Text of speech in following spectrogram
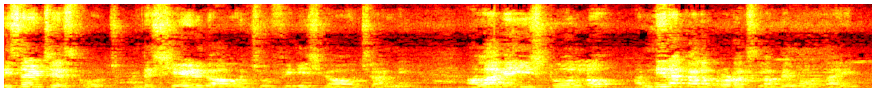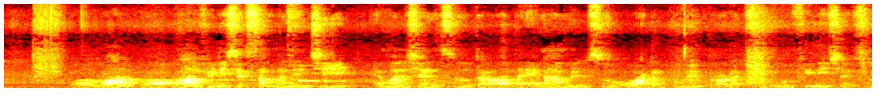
డిసైడ్ చేసుకోవచ్చు. అంటే షేడ్ కావచ్చు ఫినిష్ కావచ్చు అన్ని. అలాగే ఈ స్టోర్లో అన్ని రకాల ప్రొడక్ట్స్ లభ్యమవుతాయి. వాల్ వాల్ సంబంధించి ఎమల్షన్స్ తర్వాత enamels water proofing products wood finishers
